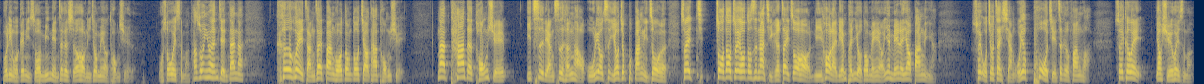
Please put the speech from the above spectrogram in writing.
柏林，我跟你说明年这个时候你就没有同学了。”我说：“为什么？”他说：“因为很简单呐，科会长在办活动都叫他同学，那他的同学一次两次很好，五六次以后就不帮你做了，所以做到最后都是那几个在做哦，你后来连朋友都没有，因为没人要帮你啊。所以我就在想，我要破解这个方法。所以各位。”要学会什么？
